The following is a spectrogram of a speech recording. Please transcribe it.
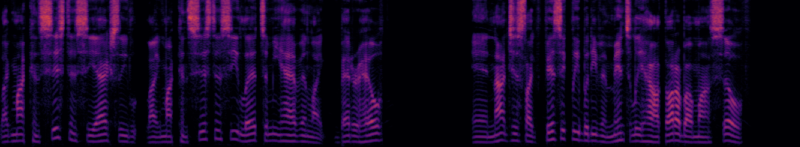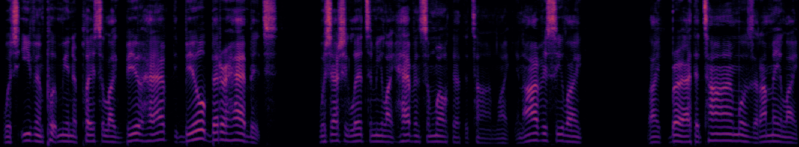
like my consistency actually like my consistency led to me having like better health. And not just like physically but even mentally how I thought about myself which even put me in a place to like build have build better habits which actually led to me like having some wealth at the time. Like, and obviously, like, like, bro, at the time was that I made like,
